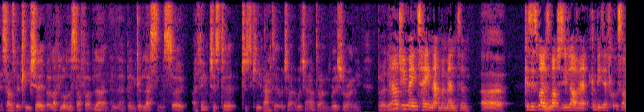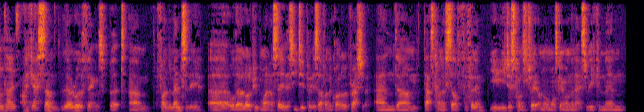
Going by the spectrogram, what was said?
it sounds a bit cliche, but like a lot of the stuff I've learned have- have been good lessons. So I think just to just keep at it, which I which I have done reassuringly. But um, How do you maintain that momentum? Uh, Because as well as much as you love it, it can be difficult sometimes. I guess um, there are a lot of things, but um, fundamentally, uh, although a lot of people might not say this, you do put yourself under quite a lot of pressure, and um, that's kind of self fulfilling. You, you just concentrate on, on what's going on the next week, and then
